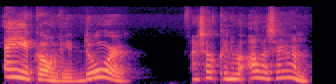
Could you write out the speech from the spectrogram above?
En je kan weer door. En zo kunnen we alles aan.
